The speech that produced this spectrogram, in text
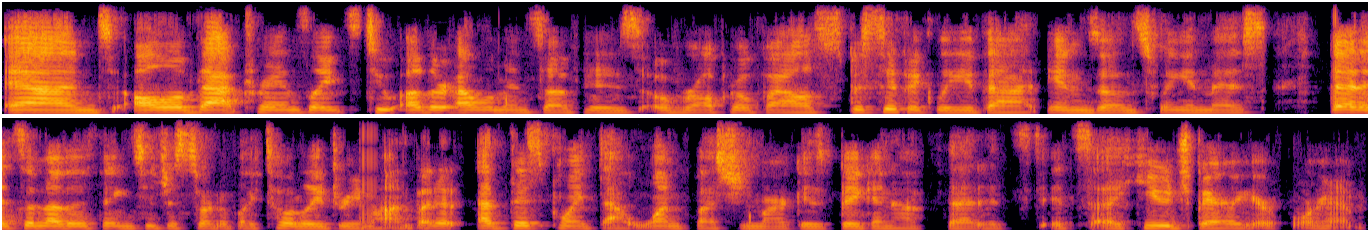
and all of that translates to other elements of his overall profile, specifically that in zone swing and miss, then it's another thing to just sort of like totally dream on. But at, at this point, that one question mark is big enough that it's it's a huge barrier for him.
